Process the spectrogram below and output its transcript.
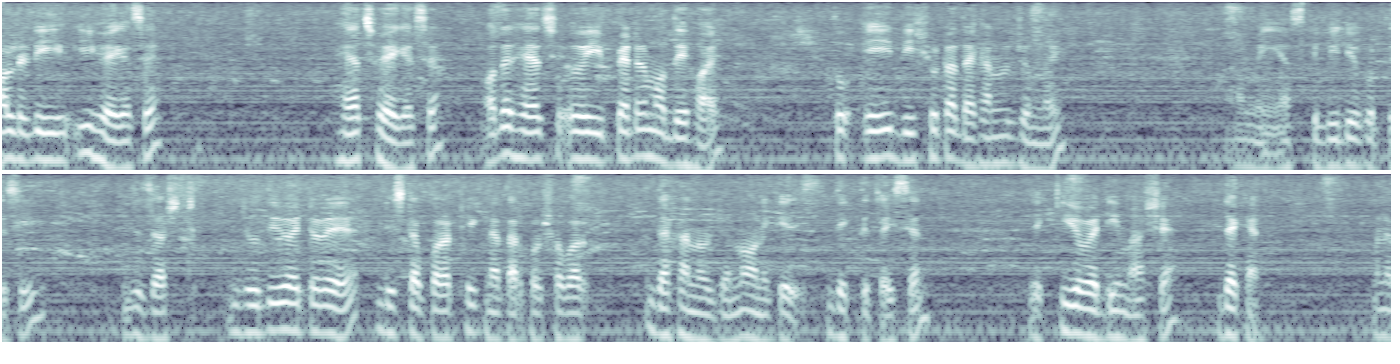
অলরেডি ই হয়ে গেছে হ্যাচ হয়ে গেছে। ওদের হ্যাচ ওই পেটের মধ্যে হয়। তো এই দৃশ্যটা দেখানোর জন্যই আমি আজকে ভিডিও করতেছি যে জাস্ট যদিও এটারে ডিস্টার্ব করা ঠিক না, তারপর সবার দেখানোর জন্য অনেকে দেখতে চাইছেন যে কীভাবে ডিম আসে। দেখেন মানে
